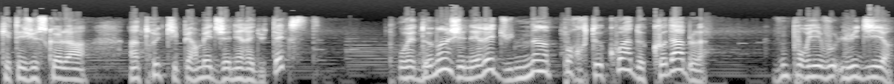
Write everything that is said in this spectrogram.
qui était jusque-là un truc qui permet de générer du texte, pourrait demain générer du n'importe quoi de codable. Vous pourriez lui dire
